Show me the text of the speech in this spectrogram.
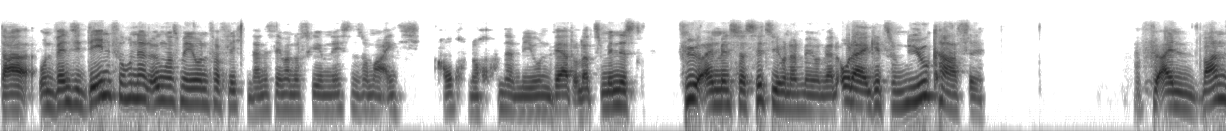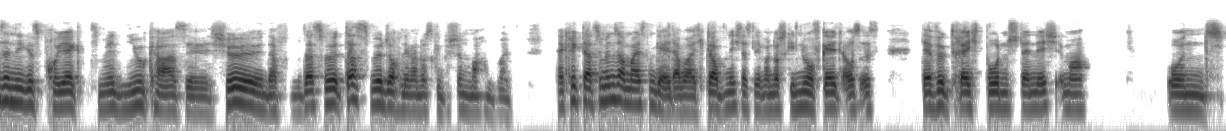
da, und wenn sie den für 100 irgendwas Millionen verpflichten, dann ist Lewandowski im nächsten Sommer eigentlich auch noch 100 Millionen wert oder zumindest für ein Manchester City 100 Millionen wert. Oder er geht zu Newcastle für ein wahnsinniges Projekt mit Newcastle. Schön. Das wird, das wird doch Lewandowski bestimmt machen wollen. Der kriegt da zumindest am meisten Geld, aber ich glaube nicht, dass Lewandowski nur auf Geld aus ist. Der wirkt recht bodenständig immer. Und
